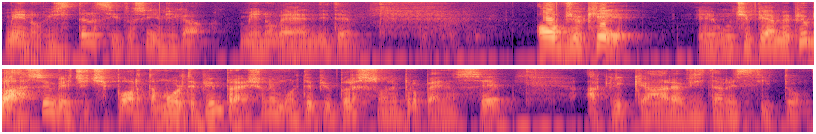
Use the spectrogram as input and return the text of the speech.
meno visite al sito significa meno vendite. Ovvio che eh, un CPM più basso invece ci porta molte più impression e molte più persone propense a cliccare, a visitare il sito.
